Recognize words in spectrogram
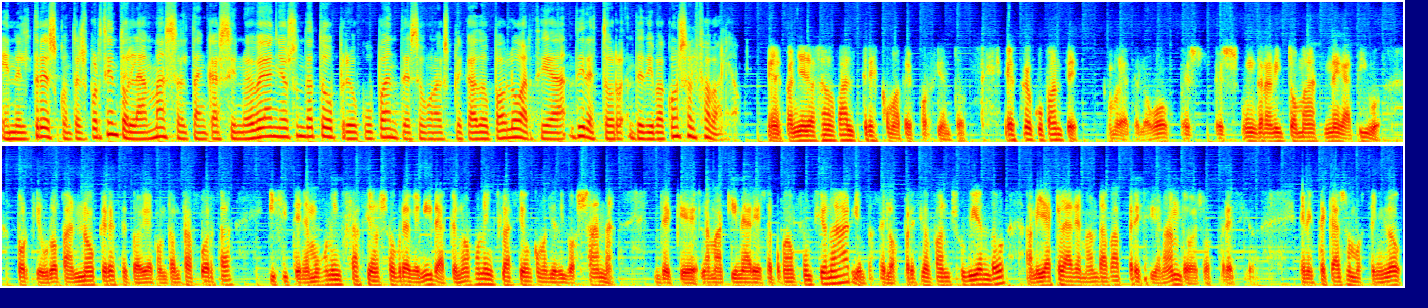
en el 3,3%, la más alta en casi nueve años. Un dato preocupante, según ha explicado Pablo García, director de Divacons Salfavalio. En España ya se nos va al 3,3%. ¿Es preocupante? Hombre, desde luego es, es un granito más negativo, porque Europa no crece todavía con tanta fuerza y si tenemos una inflación sobrevenida, que no es una inflación, como yo digo, sana, de que la maquinaria se ponga a funcionar y entonces los precios van subiendo a medida que la demanda va presionando esos precios. En este caso hemos tenido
